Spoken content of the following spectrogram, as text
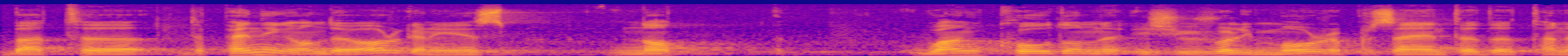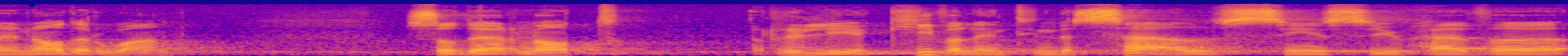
But uh, depending on the organism, not one codon is usually more represented than another one. So they are not really equivalent in the cell since you have uh,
